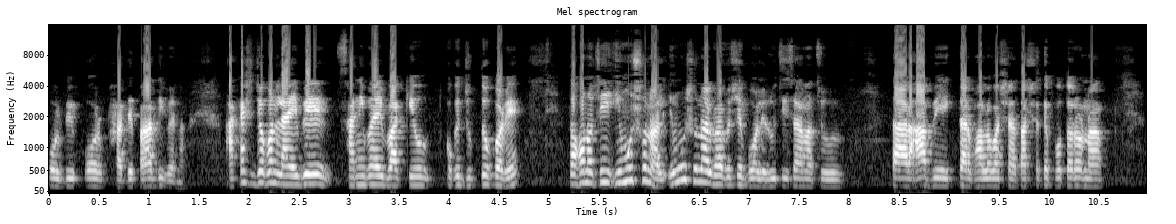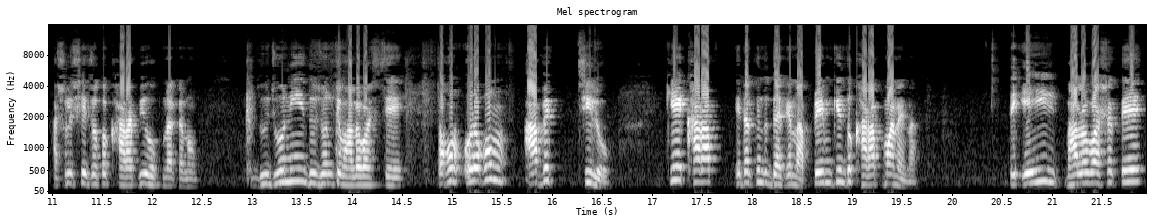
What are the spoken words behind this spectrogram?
ওর বি- ওর ফাঁদে পা দিবে না। আকাশ যখন লাইভে সানি ভাই বা কেউ ওকে যুক্ত করে, তখন হচ্ছে ইমোশনাল ইমোশনাল ভাবে সে বলে রুচি চানাচুর, তার আবেগ, তার ভালোবাসা, তার সাথে প্রতারণা। আসলে সে যত খারাপই হোক না কেন, দুজনই দুজনকে ভালোবাসছে। তখন ওরকম আবেগ ছিল। কে খারাপ এটা কিন্তু দেখে না, প্রেম কিন্তু খারাপ মানে না। তো এই ভালোবাসাতে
